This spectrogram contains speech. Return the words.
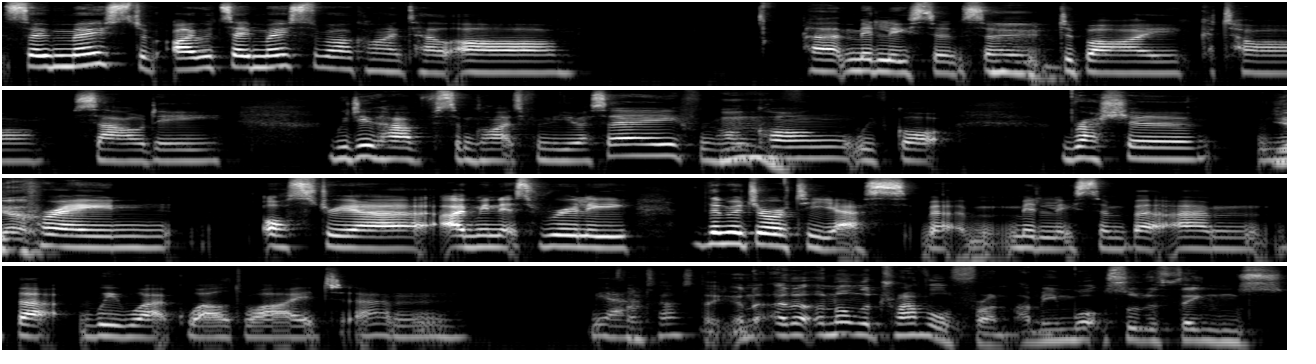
so most of I would say most of our clientele are uh, Middle Eastern, so mm. Dubai, Qatar, Saudi. We do have some clients from the USA, from Hong mm. Kong. We've got Russia, Ukraine, yeah. Austria. I mean, it's really the majority, yes, uh, Middle Eastern, but um, but we work worldwide. Um, yeah, fantastic. And, and and on the travel front, I mean, what sort of things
